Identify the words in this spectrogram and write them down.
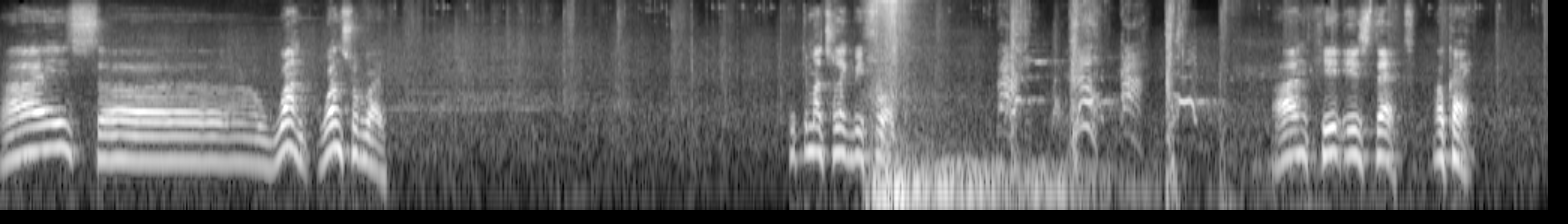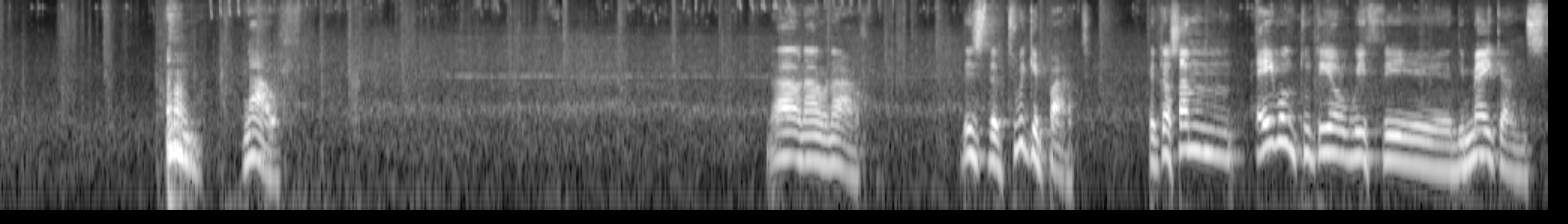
Guys, uh, one, one survived. Pretty much like before. And he is dead. Okay. now. Now, now, now. This is the tricky part. Because I'm able to deal with the, the Mechans.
